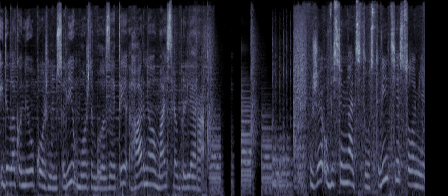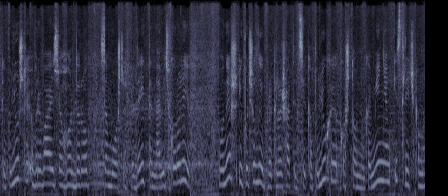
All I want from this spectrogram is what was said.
і далеко не у кожному селі можна було знайти гарного майстра бриляра. Вже у 18 столітті солом'яні капелюшки вриваються в гардероб заможних людей та навіть королів. Вони ж і почали прикрашати ці капелюхи коштовним камінням і стрічками.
